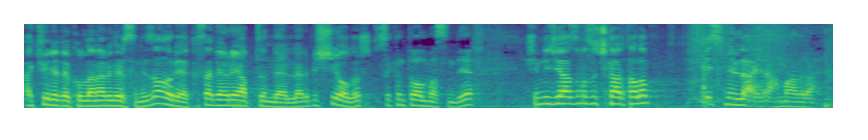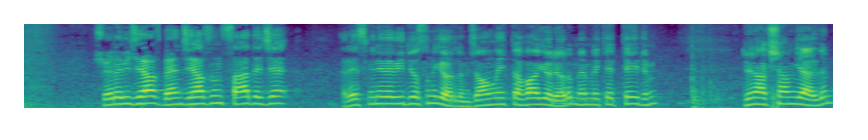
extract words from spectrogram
aküyle de kullanabilirsiniz. Olur ya kısa devre yaptın derler bir şey olur sıkıntı olmasın diye. Şimdi cihazımızı çıkartalım. Bismillahirrahmanirrahim. Şöyle bir cihaz. Ben cihazın sadece resmini ve videosunu gördüm. Canlı ilk defa görüyorum. Memleketteydim. Dün akşam geldim.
